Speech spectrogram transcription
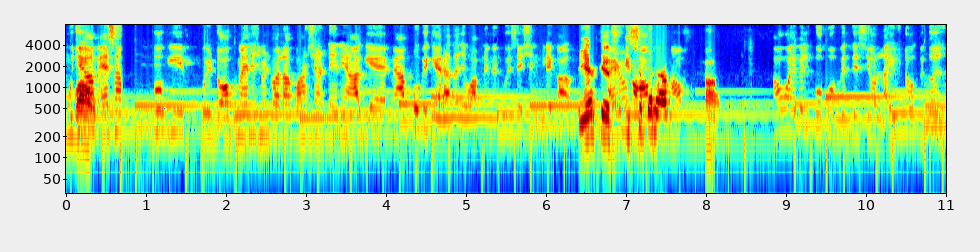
मुझे Wow. आप ऐसा मत देखो कि कोई टॉप मैनेजमेंट वाला भाषण देने आ गया है मैं आपको भी कह रहा था जब आपने मेरे को सेशन के लिए कहा यस I यस don't इससे know पहले how, आप how, हाँ. how I will cope up with this your live talk because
